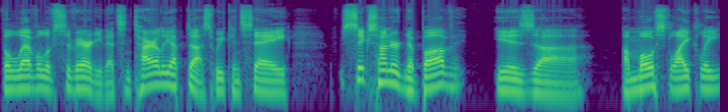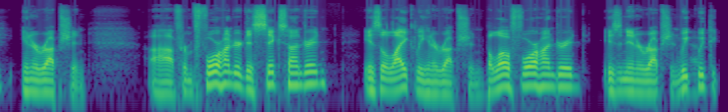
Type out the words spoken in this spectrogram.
the level of severity. That's entirely up to us. We can say 600 and above is uh, a most likely interruption. Uh, from 400 to 600 is a likely interruption. Below 400 is an interruption. We, we could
